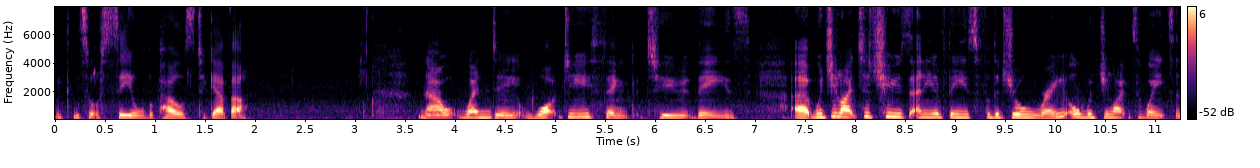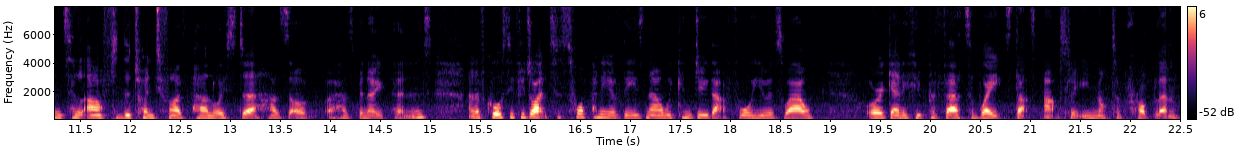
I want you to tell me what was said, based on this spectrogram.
we can sort of see all the pearls together. Now, Wendy, what do you think to these? Uh, would you like to choose any of these for the jewellery or would you like to wait until after the 25 pearl oyster has, uh, has been opened? And of course, if you'd like to swap any of these now, we can do that for you as well. Or again, if you prefer to wait, that's absolutely not a problem.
